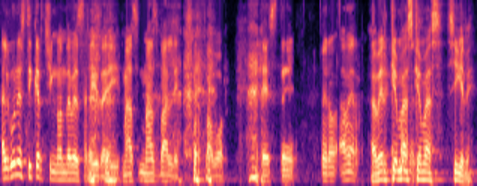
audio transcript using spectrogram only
algún sticker chingón debe salir de ahí. Más, más vale, por favor. Este, pero a ver. A ver, ¿qué más? ¿Qué más? Síguele.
